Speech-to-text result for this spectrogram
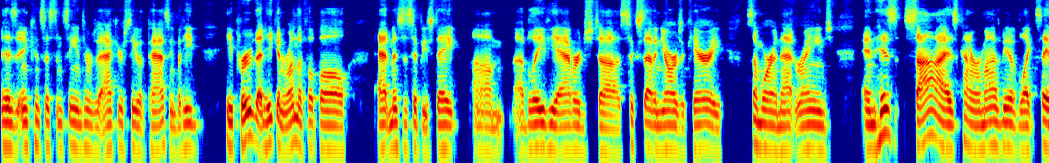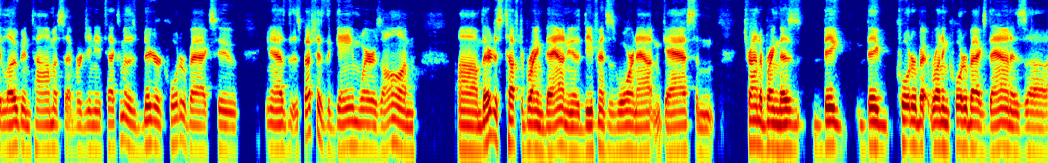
his inconsistency in terms of accuracy with passing, but he he proved that he can run the football at Mississippi State. Um, I believe he averaged uh, six seven yards a carry, somewhere in that range. And his size kind of reminds me of like say Logan Thomas at Virginia Tech, some of those bigger quarterbacks who, you know, as, especially as the game wears on, um, they're just tough to bring down. You know, the defense is worn out and gas, and trying to bring those big big quarterback running quarterbacks down is uh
